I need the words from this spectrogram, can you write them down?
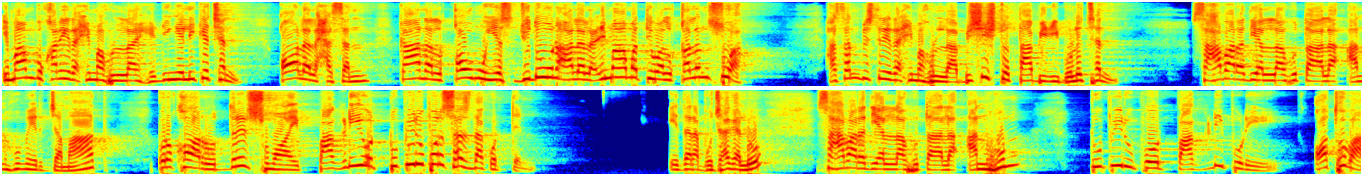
ইমাম বুখারি রাহিমাহুল্লাহ হেডিংয়ে লিখেছেন قال الحسن كان القوم يسجدون على الإمامة والقلنسوة হাসান বিসরি রাহিমাহুল্লাহ বিশিষ্ট তাবিঈ বলেছেন সাহাবা রাদি আল্লাহ তাআলা আনহুমের জামাত প্রখর রৌদ্রের সময় পাগড়ি ও টুপির উপর সাজদা করতেন এ দ্বারা বোঝা গেল সাহাবা রাদি আল্লাহ তাআলা আনহুম টুপির উপর পাগড়ি পরে অথবা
